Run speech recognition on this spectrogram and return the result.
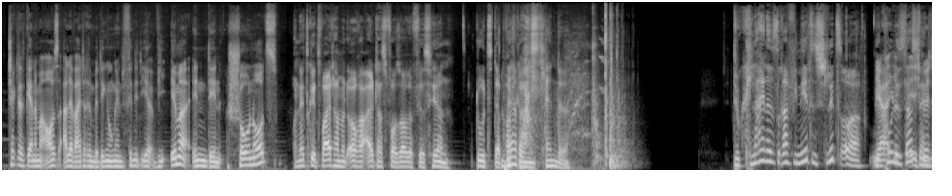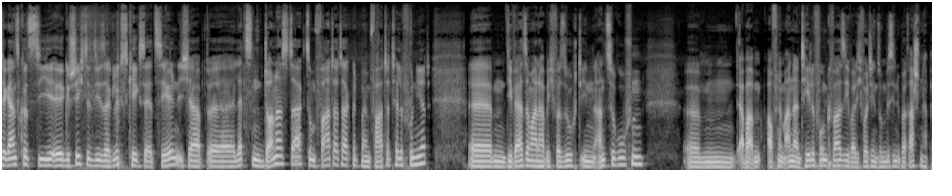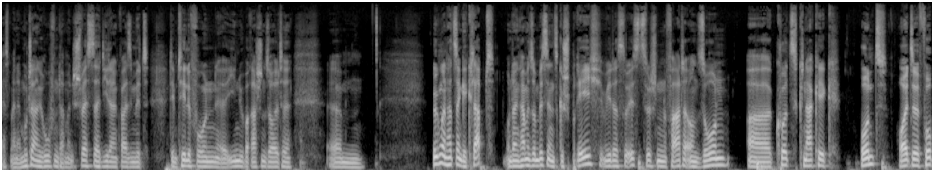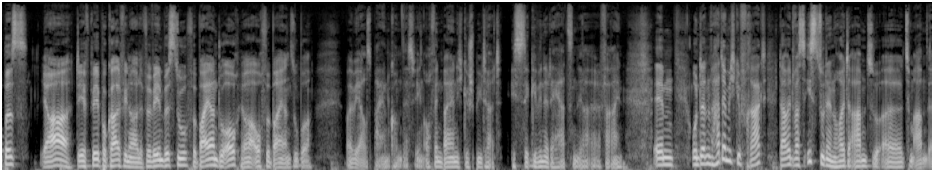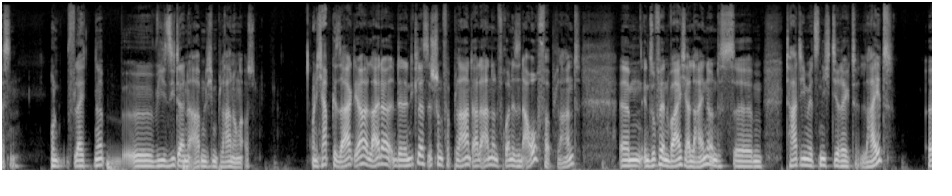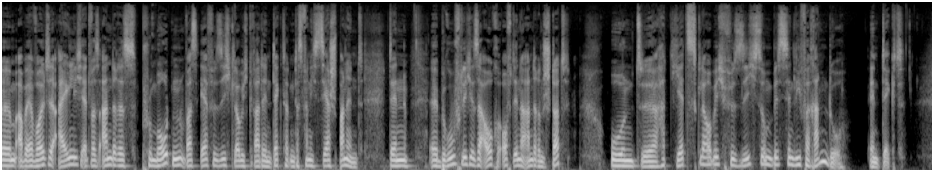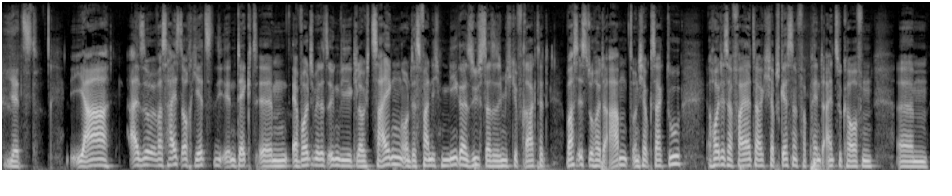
Checkt das gerne mal aus. Alle weiteren Bedingungen findet ihr wie immer in den Show Notes. Und jetzt geht's weiter mit eurer Altersvorsorge fürs Hirn. Dudes, der Podcast. Ende. Du kleines, raffiniertes Schlitzohr. Wie cool ist das ich, denn? Ich möchte ganz kurz die äh, Geschichte dieser Glückskekse erzählen. Ich habe äh, letzten Donnerstag zum Vatertag mit meinem Vater telefoniert. Ähm, diverse Male habe ich versucht, ihn anzurufen. Ähm, aber auf einem anderen Telefon quasi, weil ich wollte ihn so ein bisschen überraschen. Habe erst meine Mutter angerufen, dann meine Schwester, die dann quasi mit dem Telefon äh, ihn überraschen sollte. Ähm, irgendwann hat es dann geklappt und dann kamen wir so ein bisschen ins Gespräch, wie das so ist zwischen Vater und Sohn. Äh, kurz, knackig. Und heute Fuppes. Ja, DFB-Pokalfinale. Für wen bist du? Für Bayern? Du auch? Ja, auch für Bayern. Super. Weil wir aus Bayern kommen, deswegen. Auch wenn Bayern nicht gespielt hat, ist der Gewinner der Herzen der äh, Verein. Ähm, und dann hat er mich gefragt, David, was isst du denn heute Abend zu, äh, zum Abendessen? Und vielleicht, ne, äh, wie sieht deine abendlichen Planung aus? Und ich habe gesagt, ja, leider, der Niklas ist schon verplant, alle anderen Freunde sind auch verplant. Ähm, insofern war ich alleine und es ähm, tat ihm jetzt nicht direkt leid, ähm, aber er wollte eigentlich etwas anderes promoten, was er für sich, glaube ich, gerade entdeckt hat. Und das fand ich sehr spannend. Denn äh, beruflich ist er auch oft in einer anderen Stadt und äh, hat jetzt, glaube ich, für sich so ein bisschen Lieferando entdeckt. Jetzt. Ja, also was heißt auch jetzt entdeckt? Ähm, er wollte mir das irgendwie, glaube ich, zeigen und das fand ich mega süß, dass er mich gefragt hat, was isst du heute Abend? Und ich habe gesagt, du, heute ist ja Feiertag, ich habe es gestern verpennt einzukaufen. Ähm,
